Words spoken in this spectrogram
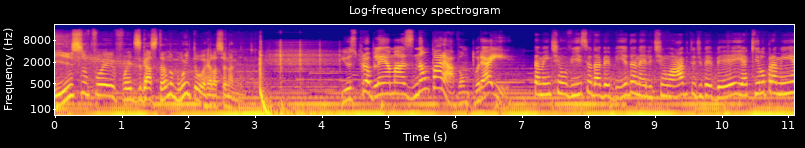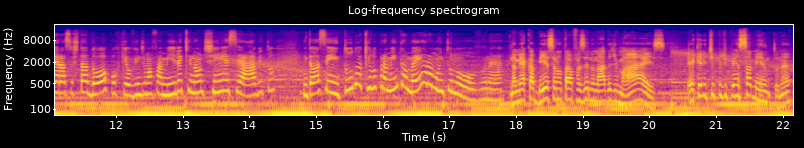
E isso foi, foi desgastando muito o relacionamento. E os problemas não paravam por aí também tinha o vício da bebida, né? Ele tinha o hábito de beber e aquilo para mim era assustador, porque eu vim de uma família que não tinha esse hábito. Então, assim, tudo aquilo para mim também era muito novo, né? Na minha cabeça eu não estava fazendo nada demais. É aquele tipo de pensamento, né?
